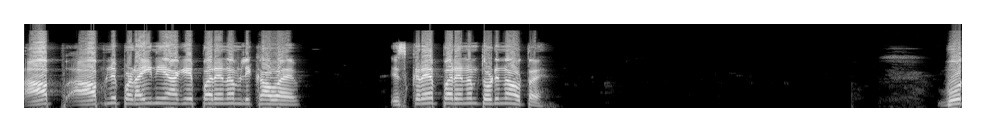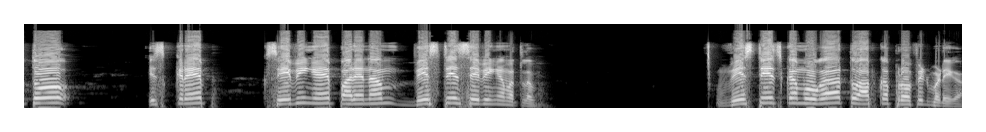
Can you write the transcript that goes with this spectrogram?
आप, आपने पढ़ाई नहीं आगे, परिणाम लिखा हुआ है। स्क्रैप परिणाम थोड़ी ना होता है। वो तो स्क्रैप सेविंग है, परिणाम वेस्टेज सेविंग है मतलब। वेस्टेज कम होगा तो आपका प्रॉफिट बढ़ेगा।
